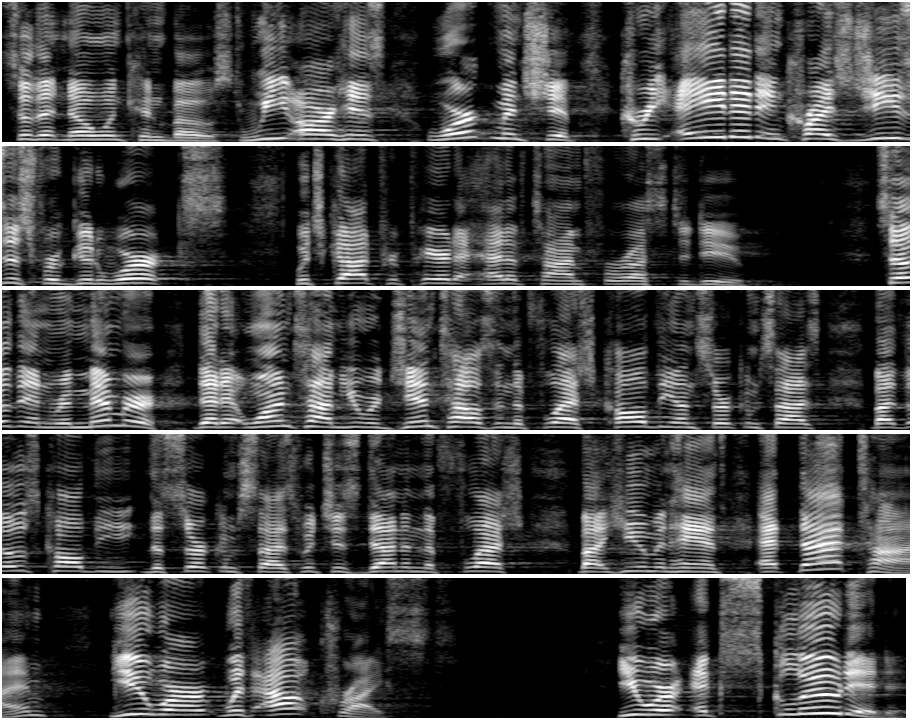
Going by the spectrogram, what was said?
so that no one can boast. We are his workmanship, created in Christ Jesus for good works, which God prepared ahead of time for us to do. So then, remember that at one time you were Gentiles in the flesh, called the uncircumcised by those called the, the circumcised, which is done in the flesh by human hands. At that time, you were without Christ. You were excluded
